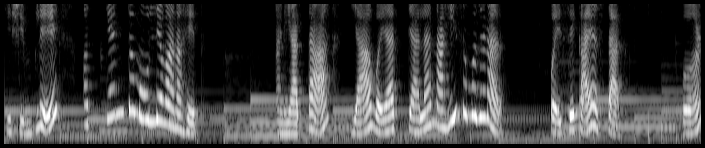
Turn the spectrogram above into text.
हे शिंपले अत्यंत मौल्यवान आहेत. आणि आता या वयात त्याला नाही समजणार. पैसे काय असतात? पण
